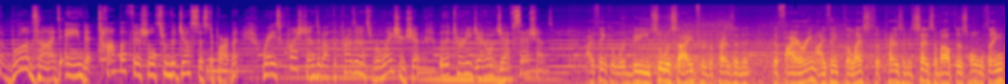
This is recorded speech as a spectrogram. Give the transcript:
The broadsides aimed at top officials from the Justice Department raise questions about the president's relationship with Attorney General Jeff Sessions. I think it would be suicide for the president to fire him. I think the less the president says about this whole thing,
